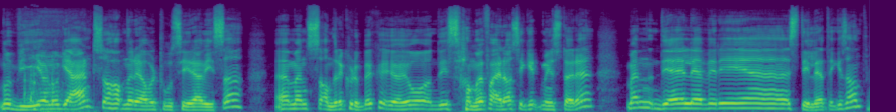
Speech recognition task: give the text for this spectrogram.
Når vi gjør noe gærent, så havner det over to sider i avisa. Eh, mens andre klubber gjør jo de samme feilene, sikkert mye større. Men det lever i eh, stillhet, ikke sant.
